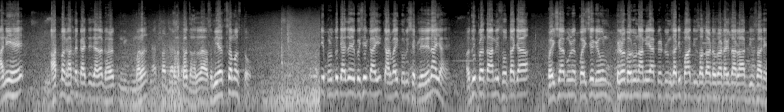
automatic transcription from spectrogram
आणि हे आत्मघातक काहीतरी त्याला घळ मला घातपात झालेला असं मी समजतो. की परंतु त्याचं एकशीर काही कारवाई करू शकलेले नाही आहे. अजूनपर्यंत आम्ही स्वतःच्या पैशामुळे पैसे घेऊन पेट्रोल भरून आम्ही या पेट्रोलसाठी पाच दिवसाचा दौरा टाकता रात दिवसाने.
